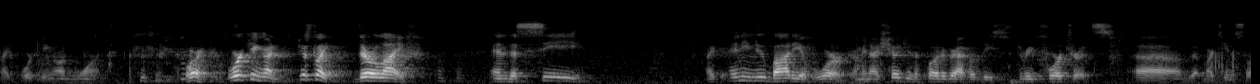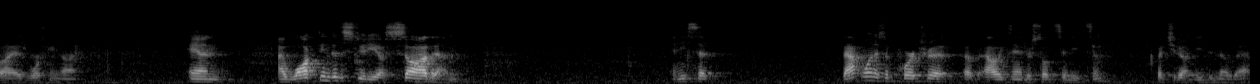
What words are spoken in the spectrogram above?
like working on one. or working on just like their life and to see like any new body of work. I mean, I showed you the photograph of these three portraits uh, that Martinez Celaya is working on. And I walked into the studio, saw them, and he said, That one is a portrait of Alexander Solzhenitsyn, but you don't need to know that.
